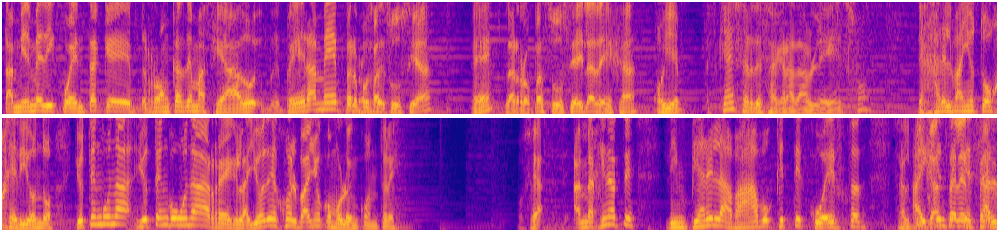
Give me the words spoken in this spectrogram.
también me di cuenta que roncas demasiado. Espérame, pero ¿Ropa pues... sucia? ¿Eh? La ropa sucia y la deja. Oye, es que ha de ser desagradable eso. Dejar el baño todo hediondo. Yo tengo una, yo tengo una regla. Yo dejo el baño como lo encontré. O sea, imagínate limpiar el lavabo, ¿qué te cuesta? Salpicaste Hay gente el que espejo.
